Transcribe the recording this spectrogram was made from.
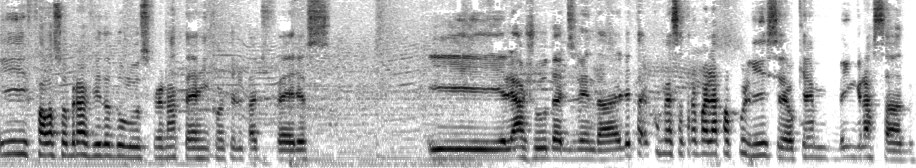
e fala sobre a vida do Lucifer na Terra enquanto ele tá de férias. E ele ajuda a desvendar, ele tá, começa a trabalhar pra polícia, o que é bem engraçado.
